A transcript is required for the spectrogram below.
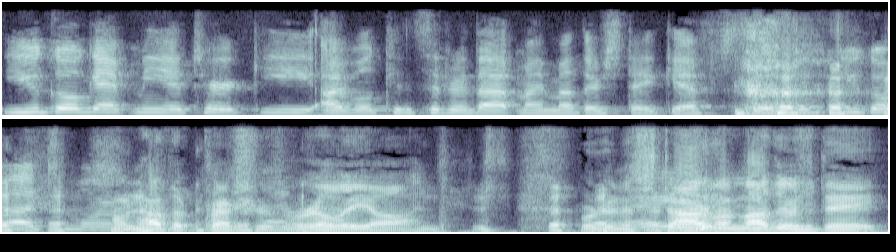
You go get me a turkey. I will consider that my Mother's Day gift. So you, you go out tomorrow. Oh, now the pressure's really on. We're gonna starve on Mother's Day.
